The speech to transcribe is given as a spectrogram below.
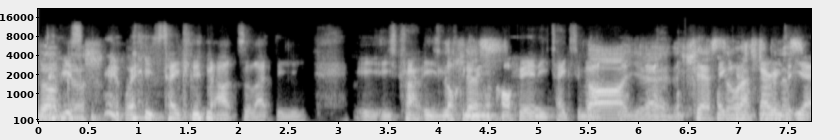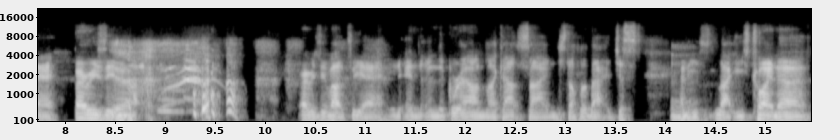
Oh, where he's taking him out to like the he- he's tra- he's locking him in a coffin. He takes him Oh, out. yeah. The chest and all him- that buries, yeah, buries him, Yeah. like, buries him up to yeah in, in, in the ground like outside and stuff like that. It just and Mm. he's like he's trying to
